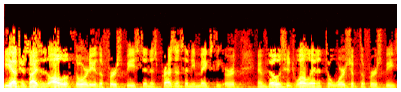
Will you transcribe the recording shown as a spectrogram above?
He exercises all authority of the first beast in his presence, and he makes the earth and those who dwell in it to worship the first beast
